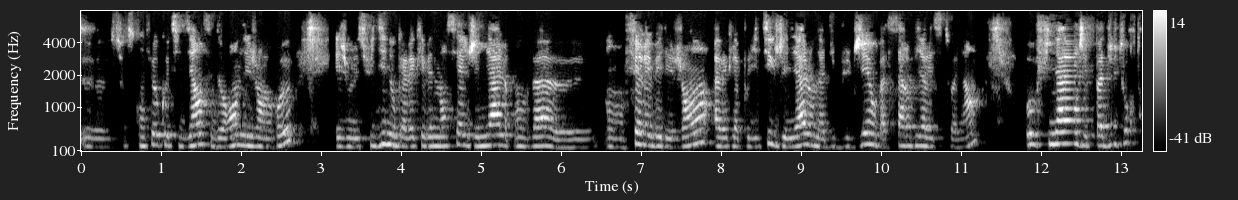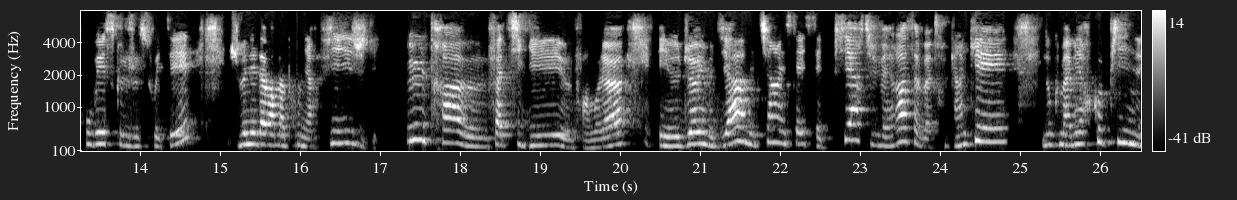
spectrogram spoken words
euh, sur ce qu'on fait au quotidien, c'est de rendre les gens heureux. Et je me suis dit, donc avec l'événementiel, génial, on va, euh, on fait rêver les gens. Avec la politique, génial, on a du budget, on va servir les citoyens. Au final, j'ai pas du tout retrouvé ce que je souhaitais. Je venais d'avoir ma première fille, j'étais ultra euh, fatiguée, euh, enfin voilà. Et euh, Joy me dit ah mais tiens essaye cette pierre, tu verras, ça va te requinquer. Donc ma meilleure copine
